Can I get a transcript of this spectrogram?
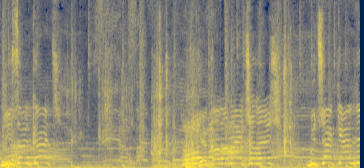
Nisan kaç. Yakalamaya çalış. Bıçak geldi.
